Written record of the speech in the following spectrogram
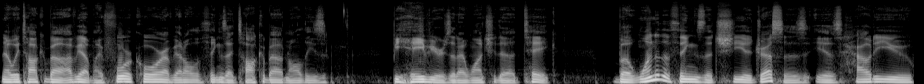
Now we talk about I've got my four core, I've got all the things I talk about and all these behaviors that I want you to take. But one of the things that she addresses is how do you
